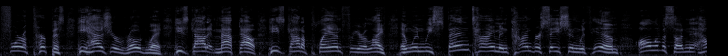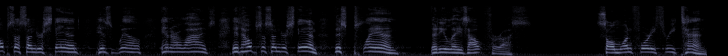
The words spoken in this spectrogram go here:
for a purpose. He has your roadway, He's got it mapped out, He's got a plan for your life. And when we spend time in conversation with Him, all of a sudden it helps us understand His will in our lives. It helps us understand this plan that He lays out for us. Psalm 143:10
